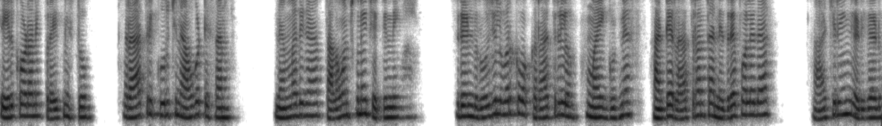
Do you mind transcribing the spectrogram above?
తేరుకోవడానికి ప్రయత్నిస్తూ. రాత్రి కూర్చుని అవగొట్టేశాను నెమ్మదిగా తల వంచుకునే చెప్పింది. రెండు రోజుల వరకు ఒక రాత్రిలో మై గుడ్నెస్ అంటే రాత్రంతా నిద్రపోలేదా? ఆశ్చర్యంగా అడిగాడు.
